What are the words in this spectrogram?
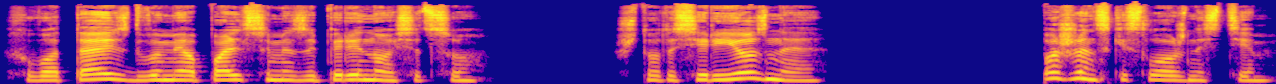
Хватаюсь двумя пальцами за переносицу. Что-то серьезное? По-женски сложности.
